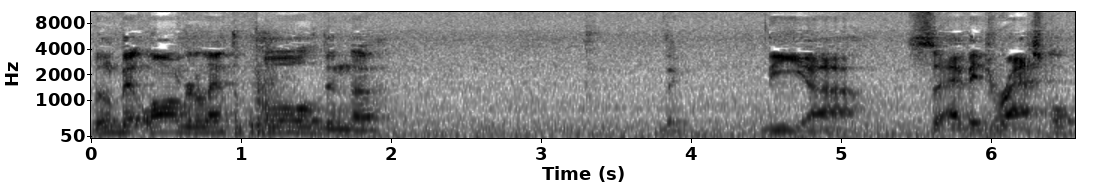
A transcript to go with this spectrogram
little bit longer length of pull than the the the uh, Savage Rascal.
